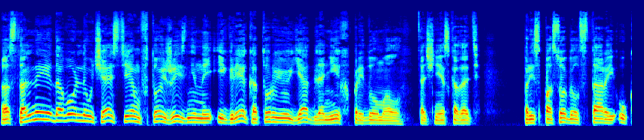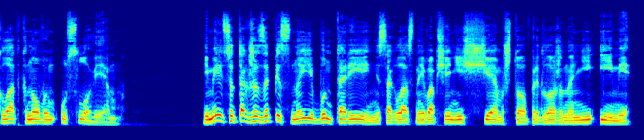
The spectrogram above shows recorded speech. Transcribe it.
Остальные довольны участием в той жизненной игре, которую я для них придумал, точнее сказать, приспособил старый уклад к новым условиям. Имеются также записные бунтари, не согласные вообще ни с чем, что предложено не ими.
